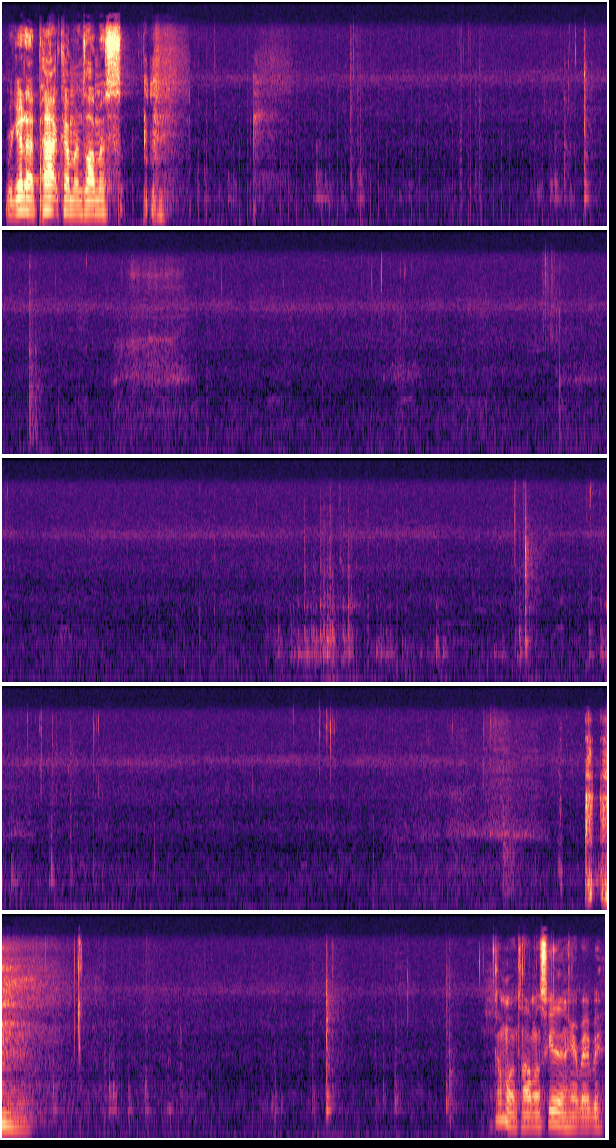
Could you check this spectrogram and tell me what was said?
We got that pack coming, Thomas. Come on, Thomas, get in here, baby.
